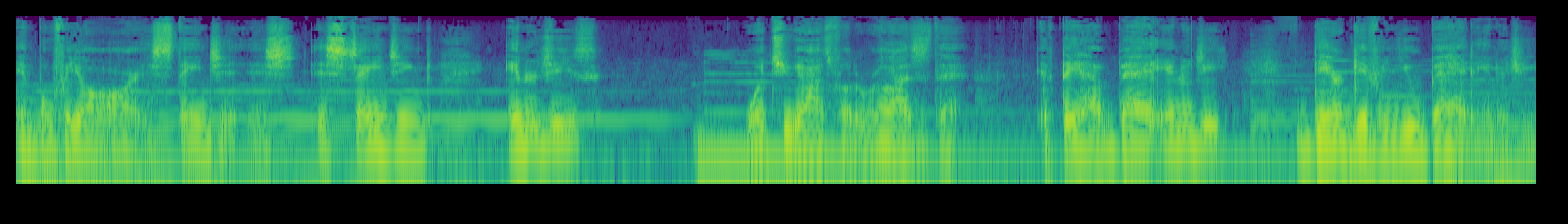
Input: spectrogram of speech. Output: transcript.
and both of y'all are exchanging exchanging energies, what you guys fail to realize is that if they have bad energy, they're giving you bad energy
